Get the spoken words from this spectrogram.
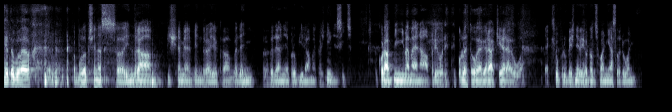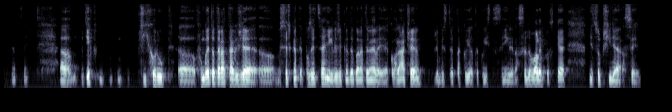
Je to bylo, jo. Tabule přines Jindra, píšeme Jindra, Jirka, vedení. Pravidelně probíráme každý měsíc akorát měníme jména a priority podle toho, jak hráči hrajou a jak jsou průběžně vyhodnocovaní a sledovaní. Jasně. Uh, těch příchodů. Uh, funguje to teda tak, že uh, vy si řeknete pozice, někdy řeknete, pane trenére, jako hráče, že byste takový a takový jste si někdy nasledovali, prostě něco přijde asi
